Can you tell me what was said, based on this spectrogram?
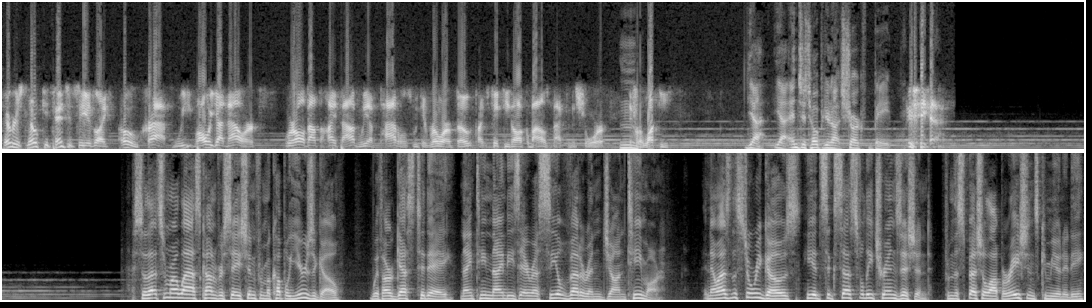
There was no contingency. It's like, oh crap, we all we got an are we're all about to hype out, and we have paddles. We could row our boat like 50 nautical miles back to the shore mm. if we're lucky. Yeah, yeah, and just hope you're not shark bait. yeah. So that's from our last conversation from a couple years ago with our guest today, 1990s era SEAL veteran John Timar. Now, as the story goes, he had successfully transitioned from the special operations community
